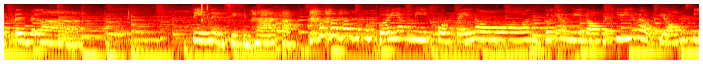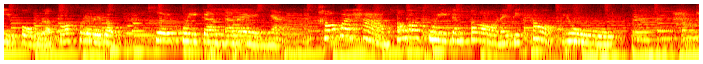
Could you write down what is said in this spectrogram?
ฟ์เป็นเวลาตีหนึ่งสี่สิบห้าค่ะ ก็ยังมีคนไม่นอน ก็ยังมีน้องที่แบบย้อมสีผมแล้วก็เคยแบบเคยคุยกันอะไรอย่างเงี้ย กันต่อใน t ิ k t o k อยู่ ต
